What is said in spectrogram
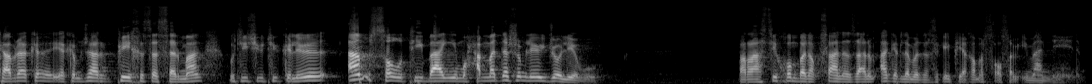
کابراکە یەکەم جار پێی خستە سەرمان وتی چوتی کە لێ ئەم سەوتی بانی محەممەد بەڕاستی خۆم بە نەقسان نەزانم ئەگەر لە مەدرسەکەی پێغەمە سەڵسەم ئیمان نێنم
